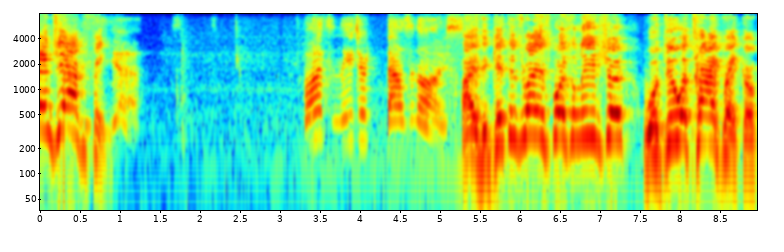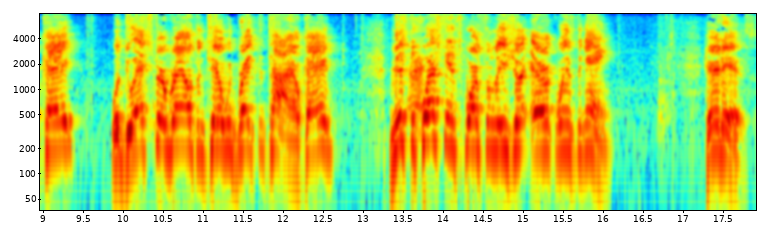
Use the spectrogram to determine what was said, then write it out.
and geography. Yeah. Sports and leisure, thousand dollars. All right, if you get this right in sports and leisure, we'll do a tiebreaker, okay? We'll do extra rounds until we break the tie, okay? Missed the right. question sports and leisure, Eric wins the game. Here it is.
